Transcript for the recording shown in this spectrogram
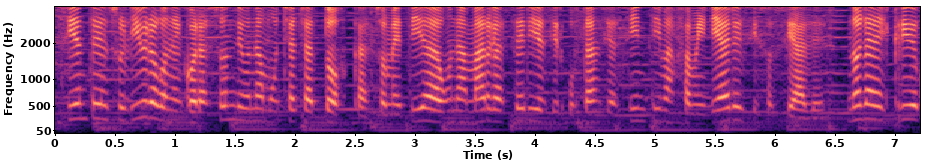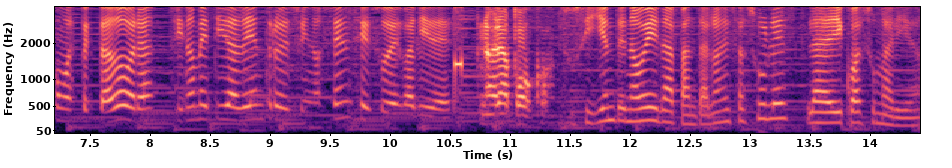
siente en su libro con el corazón de una muchacha tosca, sometida a una amarga serie de circunstancias íntimas, familiares y sociales. No la describe como espectadora, sino metida dentro de su inocencia y su desvalidez. No era poco. Su siguiente novela, Pantalones Azules, la dedicó a su marido.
